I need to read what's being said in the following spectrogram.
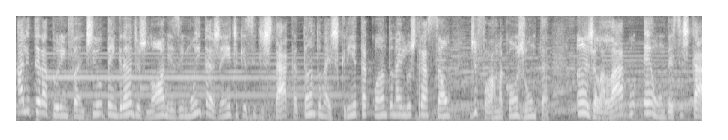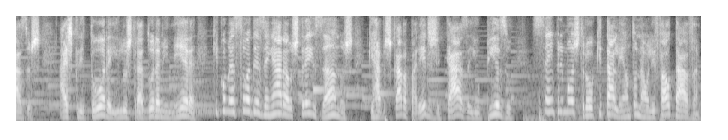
A literatura infantil tem grandes nomes e muita gente que se destaca tanto na escrita quanto na ilustração, de forma conjunta. Ângela Lago é um desses casos. A escritora e ilustradora mineira, que começou a desenhar aos três anos, que rabiscava paredes de casa e o piso, sempre mostrou que talento não lhe faltava.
